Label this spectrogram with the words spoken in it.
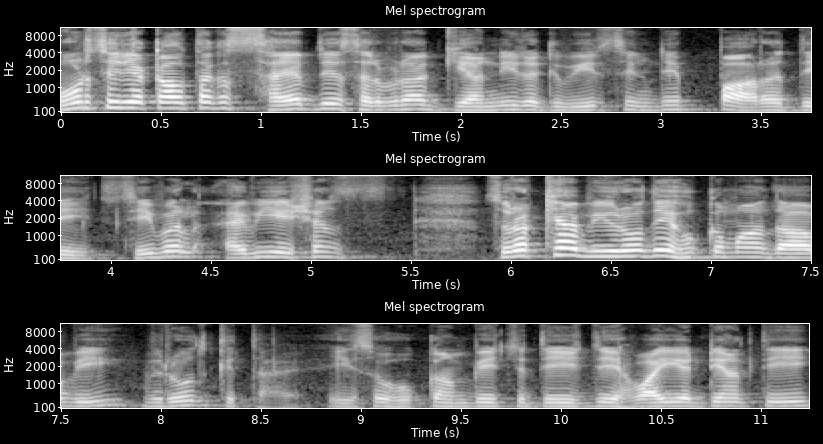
ਹੁਣ ਸ੍ਰੀ ਅਕਾਲ ਤਖਤ ਸਾਹਿਬ ਦੇ ਸਰਬਰਾ ਗਿਆਨੀ ਰਗਵੀਰ ਸਿੰਘ ਨੇ ਭਾਰਤ ਦੇ ਸਿਵਲ ਐਵੀਏਸ਼ਨ ਸੁਰੱਖਿਆ ਬਿਊਰੋ ਦੇ ਹੁਕਮਾਂ ਦਾ ਵੀ ਵਿਰੋਧ ਕੀਤਾ ਹੈ। ਇਸ ਹੁਕਮ ਵਿੱਚ ਦੇਸ਼ ਦੇ ਹਵਾਈ ਅੱਡਿਆਂ ਤੇ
